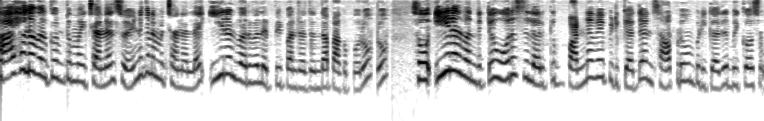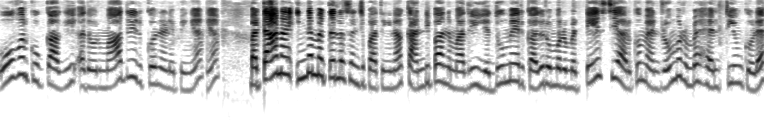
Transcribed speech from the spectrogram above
Hi hello welcome to my channel so இன்னைக்கு நம்ம சேனலில் ஈரல் வறுவல் எப்படி பண்ணுறதுன்னு தான் பார்க்க போகிறோம் ஸோ ஈரல் வந்துட்டு ஒரு சிலருக்கு பண்ணவே பிடிக்காது அண்ட் சாப்பிடவும் பிடிக்காது பிகாஸ் ஓவர் குக் ஆகி அது ஒரு மாதிரி இருக்கும்னு நினைப்பீங்க. பட் ஆனால் இந்த மெத்தடில் செஞ்சு பார்த்தீங்கன்னா கண்டிப்பாக அந்த மாதிரி எதுவுமே இருக்காது. ரொம்ப ரொம்ப டேஸ்டியாக இருக்கும் அண்ட் ரொம்ப ரொம்ப ஹெல்த்தியும் கூட.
